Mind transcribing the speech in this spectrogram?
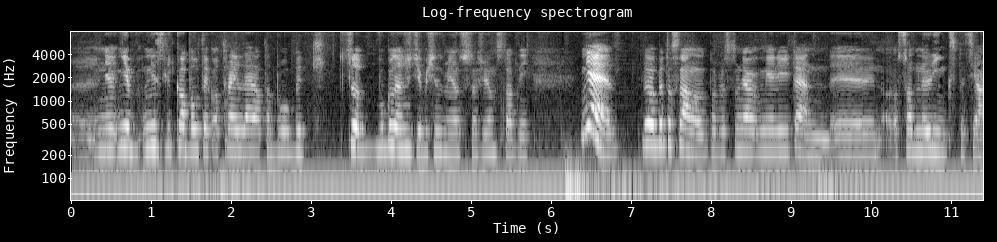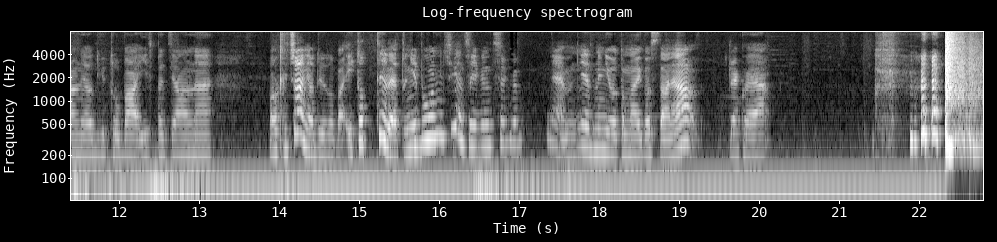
e, nie, nie, nie zlikował tego trailera, to byłoby, co, w ogóle życie by się zmieniło o 180 stopni. Nie, byłoby to samo, po prostu miał, mieli ten osobny link specjalny od YouTube'a i specjalne odliczanie od YouTube'a i to tyle, to nie było nic więcej, więc jakby, nie wiem, nie zmieniło to mojego zdania. Dziękuję.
